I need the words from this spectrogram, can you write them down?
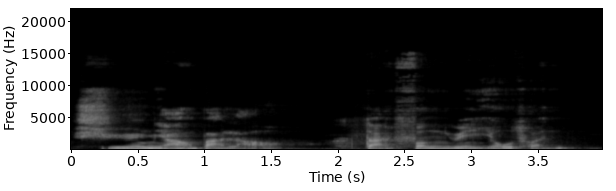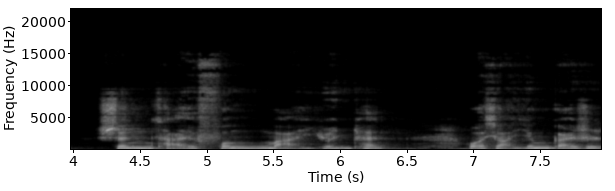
徐娘半老，但风韵犹存，身材丰满匀称，我想应该是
